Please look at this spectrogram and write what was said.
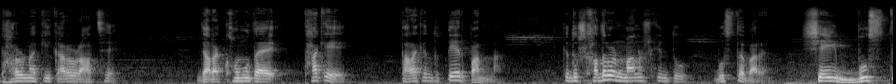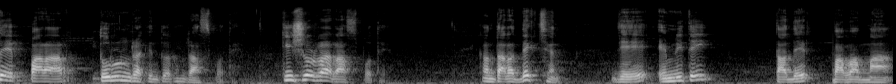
ধারণা কি কারোর আছে? যারা ক্ষমতায় থাকে, তারা কিন্তু টের পান না। কিন্তু সাধারণ মানুষ কিন্তু বুঝতে পারেন। সেই বুঝতে পারার তরুণরা কিন্তু এখন রাজপথে, কিশোররা রাজপথে। কারণ তারা দেখছেন যে, এমনিতেই তাদের বাবা মা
